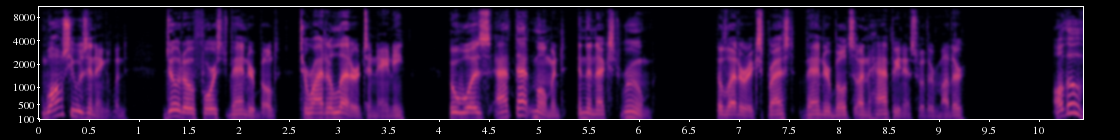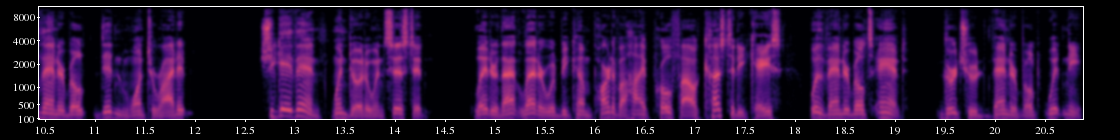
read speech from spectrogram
While she was in England, Dodo forced Vanderbilt to write a letter to Nanny, who was at that moment in the next room. The letter expressed Vanderbilt's unhappiness with her mother. Although Vanderbilt didn't want to write it, she gave in when Dodo insisted. Later, that letter would become part of a high profile custody case with Vanderbilt's aunt, Gertrude Vanderbilt Whitney,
